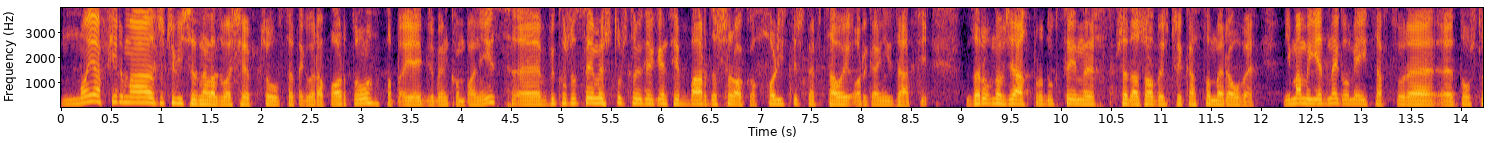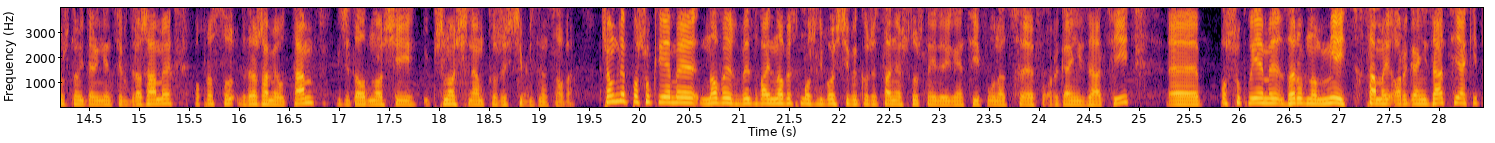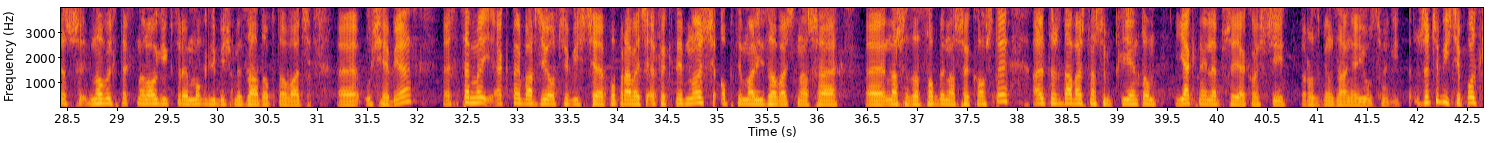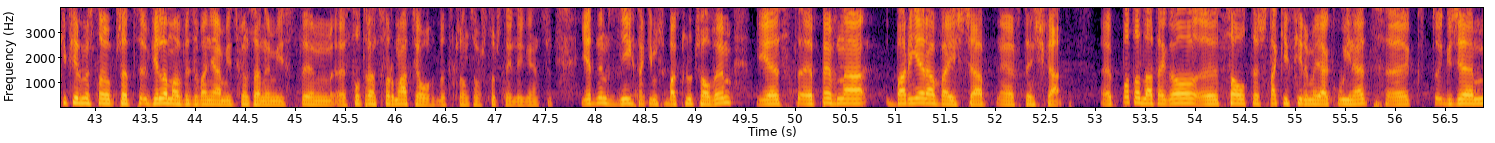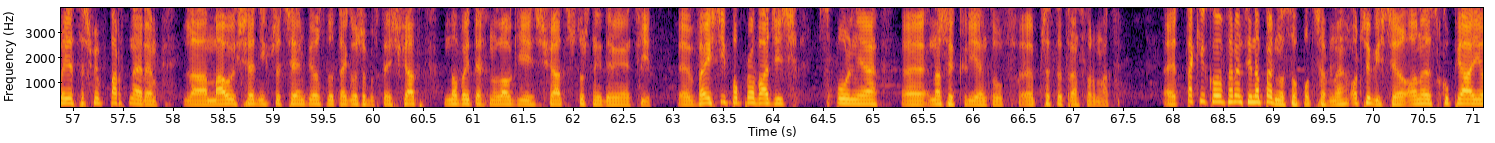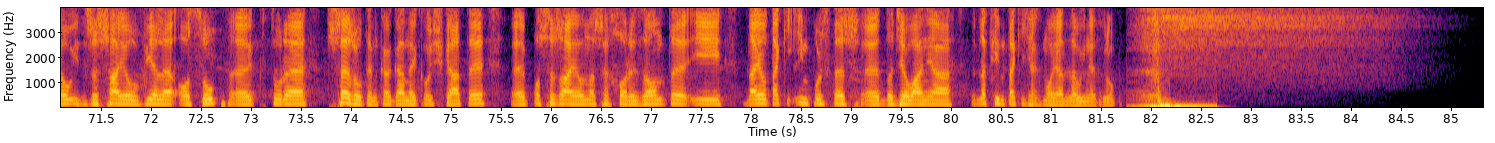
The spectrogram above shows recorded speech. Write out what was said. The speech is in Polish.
Moja firma rzeczywiście znalazła się w czołówce tego raportu Top AI Driven Companies. E, Wykorzystujemy sztuczną inteligencję bardzo szeroko, holistyczne w całej organizacji, zarówno w działach produkcyjnych, sprzedażowych czy customerowych. Nie mamy jednego miejsca, w które e, tą sztuczną inteligencję wdrażamy, po prostu wdrażamy ją tam, gdzie to odnosi i przynosi nam korzyści biznesowe. Ciągle poszukujemy nowych wyzwań, nowych możliwości wykorzystania sztucznej inteligencji u nas e, w organizacji. Poszukujemy zarówno miejsc w samej organizacji, jak i też nowych technologii, które moglibyśmy zaadoptować e, u siebie. E, Chcemy jak najbardziej oczywiście poprawiać efektywność, optymalizować nasze, e, nasze zasoby, nasze koszty, ale też dawać naszym klientom jak najlepszej jakości rozwiązania i usługi. Rzeczywiście, polskie firmy stoją przed wieloma wyzwaniami związanymi z tym, z tą transformacją dotyczącą sztucznej inteligencji. Jednym z nich, takim chyba kluczowym, jest pewna bariera wejścia w ten świat. E, Po to dlatego e, są też takie firmy jak Winet, e, gdzie my jesteśmy partnerem dla małych, średnich przedsiębiorstw do tego, żeby w ten świat nowej technologii, świat sztucznej inteligencji wejść i poprowadzić wspólnie naszych klientów przez tę transformację. E, Takie konferencje na pewno są potrzebne. Oczywiście, one skupiają i zrzeszają wiele osób, które szerzą ten kaganek oświaty, poszerzają nasze horyzonty i dają taki impuls też do działania dla firm takich jak moja, dla Winet Group.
